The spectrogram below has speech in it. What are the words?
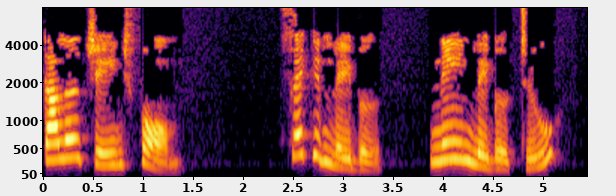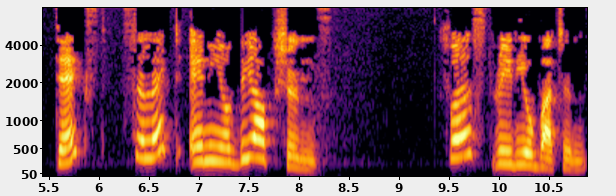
color change form. Second label, name label 2, text, select any of the options. First radio button,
